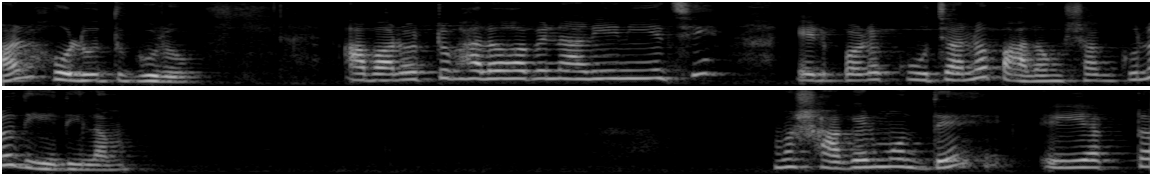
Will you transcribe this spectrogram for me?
আর হলুদ গুঁড়ো। আবারও একটু ভালোভাবে নাড়িয়ে নিয়েছি, এরপরে কুচানো পালং শাকগুলো দিয়ে দিলাম। আমার শাকের মধ্যে এই একটা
